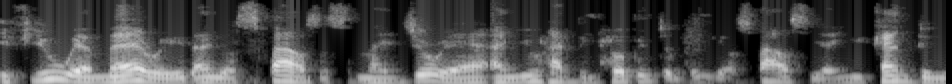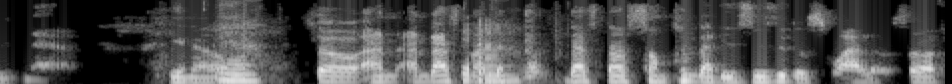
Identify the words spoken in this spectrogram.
if you were married and your spouse is in Nigeria and you had been hoping to bring your spouse here, you can't do it now. You know. Yeah. So and and that's yeah. not that's not something that is easy to swallow. So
